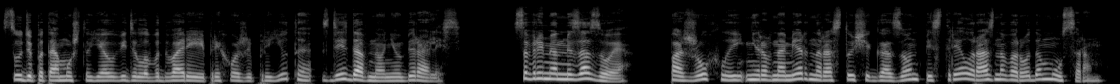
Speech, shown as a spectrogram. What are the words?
Судя по тому, что я увидела во дворе и прихожей приюта, здесь давно не убирались. Со времен мезозоя. Пожухлый, неравномерно растущий газон пестрел разного рода мусором,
